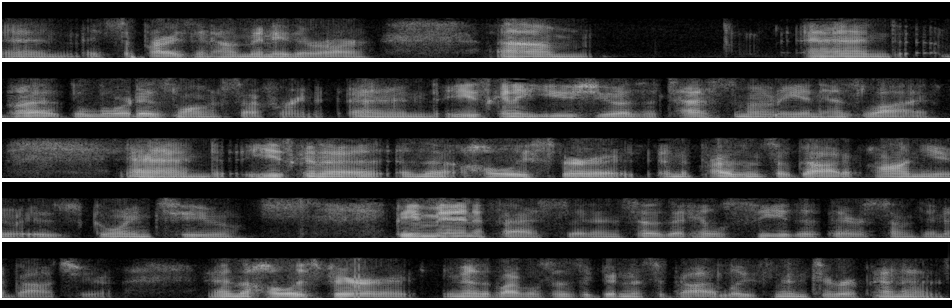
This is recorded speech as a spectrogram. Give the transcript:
and it's surprising how many there are. Um, and but the Lord is long suffering and he's going to use you as a testimony in his life and he's going to and the Holy Spirit and the presence of God upon you is going to be manifested and so that he'll see that there's something about you and the Holy Spirit you know the Bible says the goodness of God leads men to repentance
